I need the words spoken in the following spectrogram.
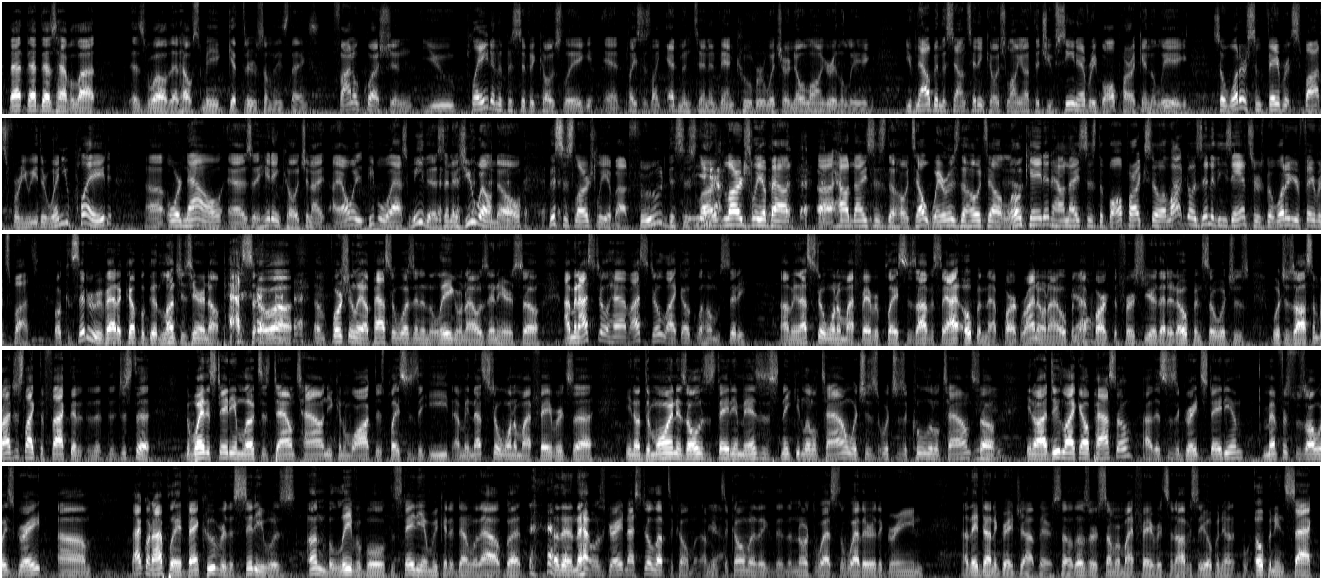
that that does have a lot as well that helps me get through some of these things. Final question. You played in the Pacific Coast League at places like Edmonton and Vancouver, which are no longer in the league. You've now been the Sounds hitting coach long enough that you've seen every ballpark in the league. So, what are some favorite spots for you, either when you played uh, or now as a hitting coach. And I, I always people will ask me this, and as you well know, this is largely about food. This is lar- yeah. largely about uh, how nice is the hotel, where is the hotel yeah. located, how nice is the ballpark. So a lot goes into these answers. But what are your favorite spots? Well, considering we've had a couple good lunches here in El Paso, uh, unfortunately El Paso wasn't in the league when I was in here. So I mean, I still have, I still like Oklahoma City. I mean, that's still one of my favorite places. Obviously, I opened that park. Rhino and I opened yeah. that park the first year that it opened, so which was which was awesome. But I just like the fact that the, the, just the the way the stadium looks. It's downtown. You can walk. There's places to eat. I mean, that's still one of my favorites. Uh, you know, Des Moines, as old as the stadium is, is a sneaky little town, which is which is a cool little town. So, mm-hmm. you know, I do like El Paso. Uh, this is a great stadium. Memphis was always great. Um, back when I played, Vancouver, the city was unbelievable. The stadium we could have done without, but other than that was great. And I still love Tacoma. I mean, yeah. Tacoma, the, the, the, Northwest, the weather, the green, uh, they've done a great job there. So those are some of my favorites. And obviously, opening opening SAC,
